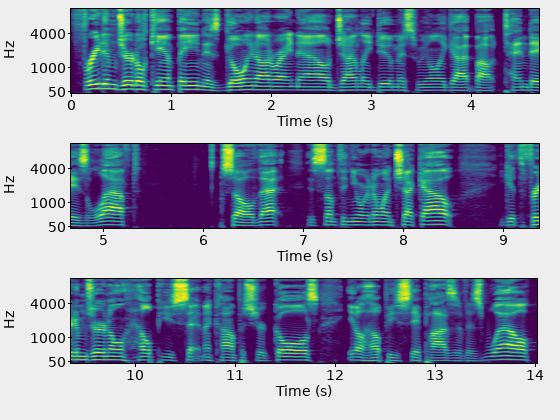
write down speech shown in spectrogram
Freedom Journal campaign is going on right now. John Lee Dumas, we only got about 10 days left. So that is something you're going to want to check out. You get the Freedom Journal, help you set and accomplish your goals. It'll help you stay positive as well.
